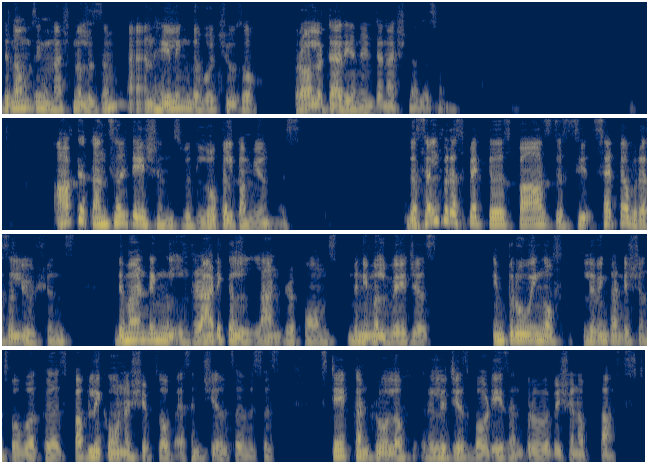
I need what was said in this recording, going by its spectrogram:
denouncing nationalism and hailing the virtues of proletarian internationalism. After consultations with local communists, the self-respecters passed a set of resolutions demanding radical land reforms, minimal wages, improving of living conditions for workers, public ownerships of essential services, state control of religious bodies, and prohibition of caste.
